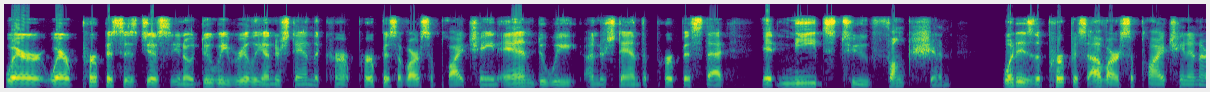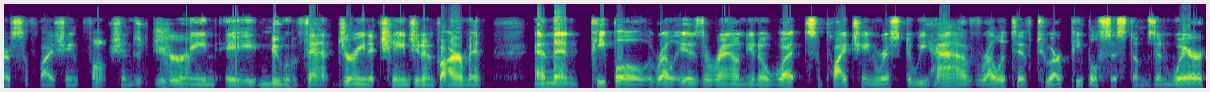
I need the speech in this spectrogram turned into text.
Where where purpose is just you know, do we really understand the current purpose of our supply chain, and do we understand the purpose that it needs to function? what is the purpose of our supply chain and our supply chain functions during a new event, during a change in environment. And then people is around, you know, what supply chain risk do we have relative to our people systems and where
